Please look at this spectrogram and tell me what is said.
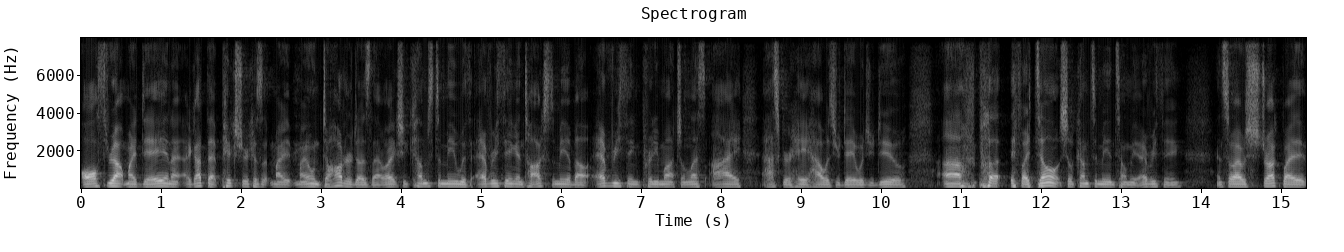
all throughout my day. And I, I got that picture because my, my own daughter does that, right? She comes to me with everything and talks to me about everything pretty much, unless I ask her, hey, how was your day? What'd you do? Uh, but if I don't, she'll come to me and tell me everything. And so I was struck by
